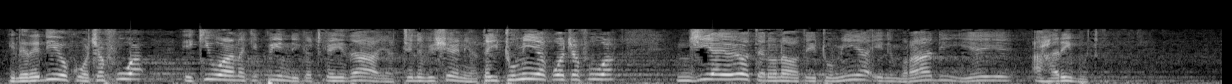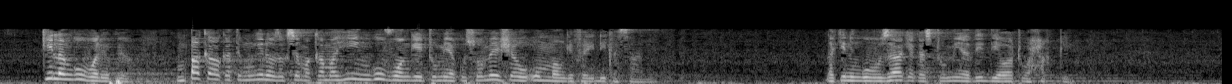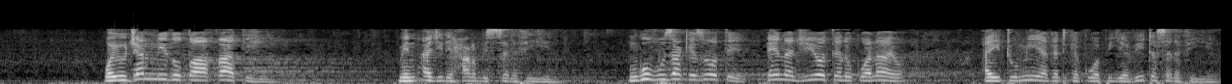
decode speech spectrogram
ile redio kuwachafua ikiwa ana kipindi katika idhaa ya televisheni ataitumia kuwachafua. Njia yoyote alionao ataitumia ili mradi yeye aharibu tu. Kila nguvu aliyopewa. Mpaka wakati mwingine waweza kusema kama hii nguvu angeitumia kusomesha au umma ungefaidika sana. Lakini nguvu zake akazitumia dhidi ya watu wa haki. Wayujannidu taqatihi min ajli harbi salafiyin nguvu zake zote energy yote aliyokuwa nayo aitumia katika kuwapiga vita salafiyin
